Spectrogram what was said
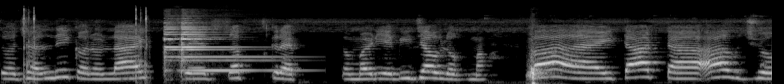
તો જલ્દી કરો લાઈક, શેર, સબસ્ક્રાઈબ. તો મળીએ બીજા વ્લોગમાં. બાય, ટાટા, આવજો.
